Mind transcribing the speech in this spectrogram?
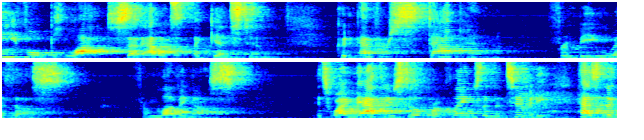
evil plot set out against him could ever stop him from being with us, from loving us. It's why Matthew still proclaims the Nativity has the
